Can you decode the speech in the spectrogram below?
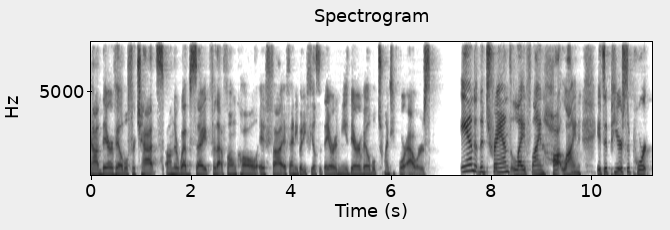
Um, they're available for chats on their website for that phone call. If, uh, if anybody feels that they are in need, they're available 24 hours and the Trans Lifeline Hotline. It's a peer support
